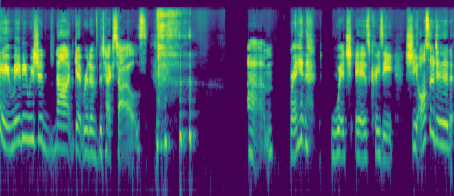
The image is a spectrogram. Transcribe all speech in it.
hey, maybe we should not get rid of the textiles. um, right? Which is crazy. She also did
